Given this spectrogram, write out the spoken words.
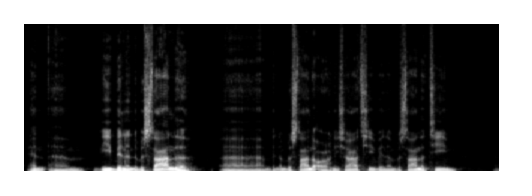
En ehm, wie binnen de bestaande, binnen een bestaande organisatie, binnen een bestaande team, ehm,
